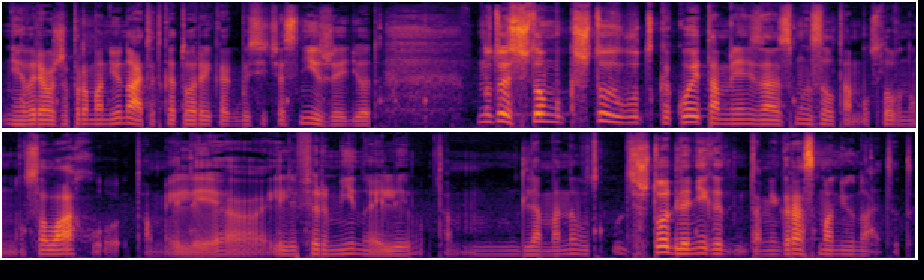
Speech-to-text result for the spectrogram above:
не говоря уже про Ман Юнайтед, который как бы сейчас ниже идет, ну, то есть, что, что вот какой там, я не знаю, смысл там условному Салаху там, или, э, или Фермину, или там для Мане, вот, что для них там игра с Ман Юнайтед?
